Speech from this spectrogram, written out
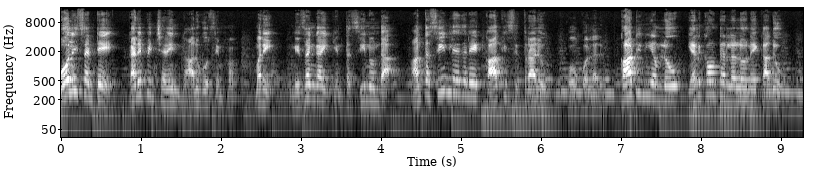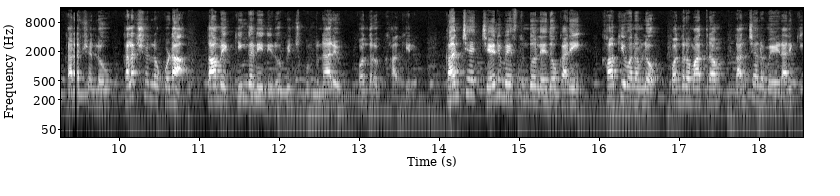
పోలీస్ అంటే కనిపించని నాలుగో సింహం. మరి నిజంగా ఎంత సీన్ ఉందా అంత సీన్ లేదనే కాకి చిత్రాలు కోకొల్లలు. కాఠినియంలో ఎన్కౌంటర్లలోనే కాదు కరప్షన్లో కలెక్షన్లో కూడా తామే కింగ్ అని నిరూపించుకుంటున్నారు కొందరు ఖాకీలు కంచె చేను వేస్తుందో లేదో కానీ ఖాకీ వనంలో కొందరు మాత్రం లంచాలు వేయడానికి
